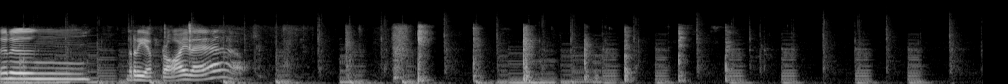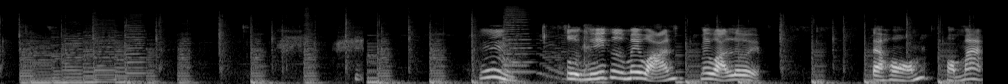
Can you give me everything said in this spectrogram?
ตึงเรียบร้อยแล้วอืม สูตรนี้คือไม่หวานไม่หวานเลย แต่หอมหอมมาก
